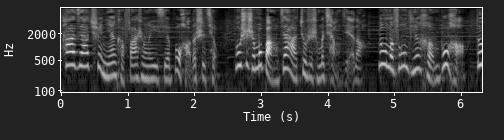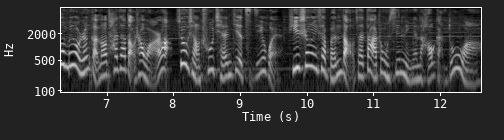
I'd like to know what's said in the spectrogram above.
他家去年可发生了一些不好的事情，不是什么绑架，就是什么抢劫的，弄得风评很不好，都没有人敢到他家岛上玩了，就想出钱借此机会提升一下本岛在大众心里面的好感度啊！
